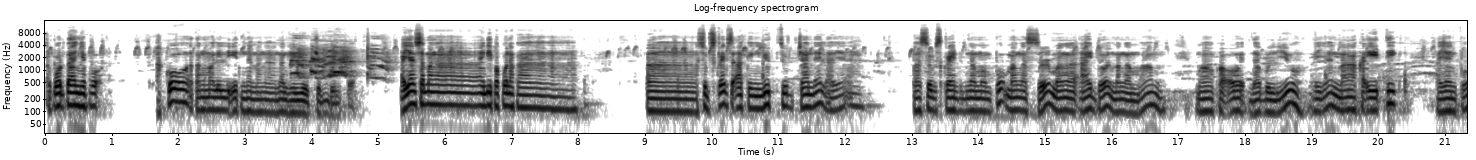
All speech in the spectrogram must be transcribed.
Suportahan niyo po ako at ang maliliit na mga nag-YouTube din po. Ayan sa mga hindi pa po naka ah, subscribe sa aking YouTube channel. Ayan. Pa-subscribe naman po mga sir, mga idol, mga ma'am, mga ka-OFW. Ayan, mga kaitik. Ayan po.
